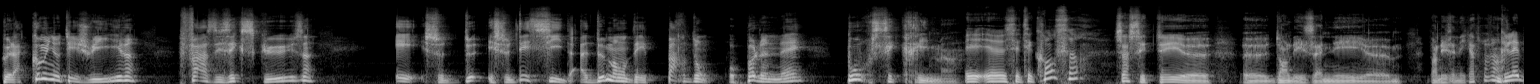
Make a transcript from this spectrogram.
que la communauté juive fasse des excuses et se, décide à demander pardon aux Polonais pour ces crimes. Et euh, c'était quand ça? Ça, c'était euh, euh, dans les années euh, dans les années 80. Gleb,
